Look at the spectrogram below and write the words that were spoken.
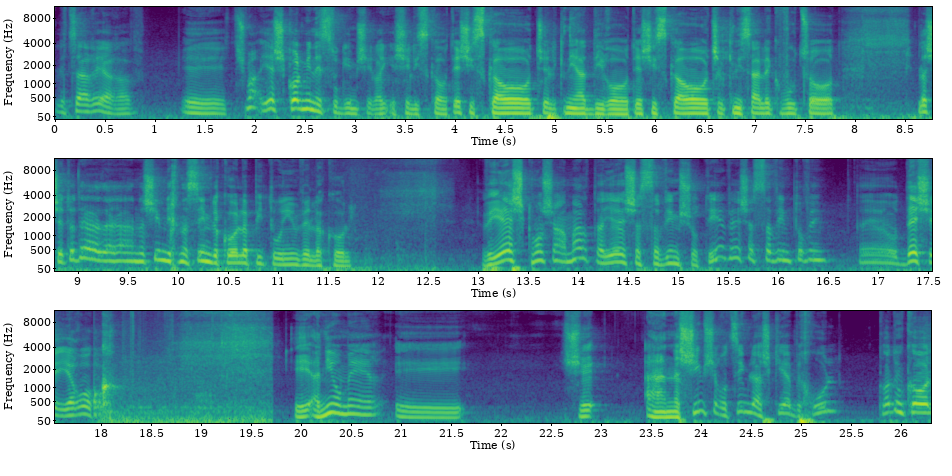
לצערי הרב, אה, תשמע, יש כל מיני סוגים של, של עסקאות. יש עסקאות של קניית דירות, יש עסקאות של כניסה לקבוצות. בגלל שאתה יודע, אנשים נכנסים לכל הפיתויים ולכל. ויש, כמו שאמרת, יש עשבים שוטים ויש עשבים טובים, אה, או דשא ירוק. אה, אני אומר אה, שהאנשים שרוצים להשקיע בחו"ל, קודם כל,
